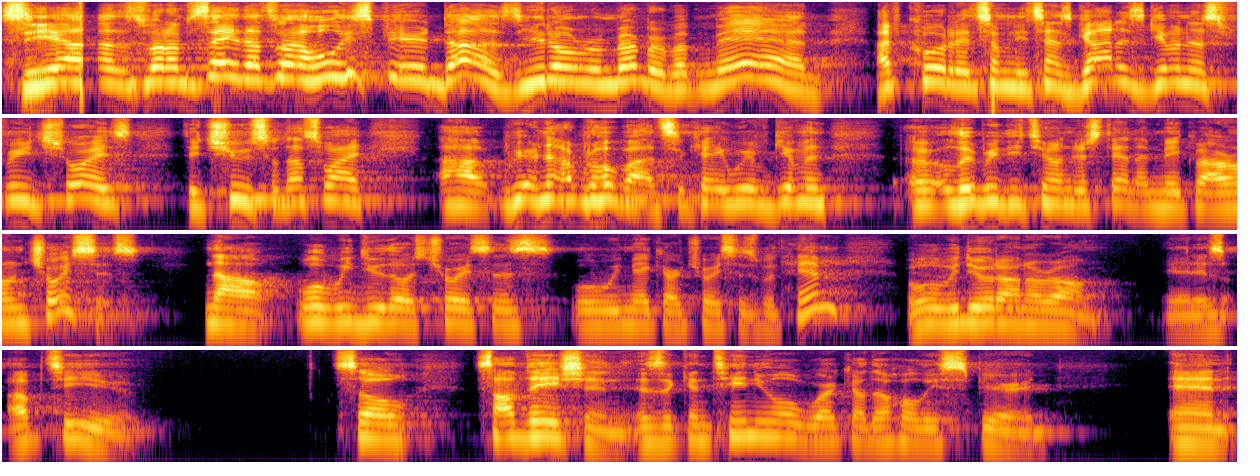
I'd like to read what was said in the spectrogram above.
See, yeah, that's what I'm saying. That's what Holy Spirit does. You don't remember, but man, I've quoted it so many times. God has given us free choice to choose. So that's why uh, we are not robots, okay? We've given uh, liberty to understand and make our own choices. Now, will we do those choices? Will we make our choices with Him, or will we do it on our own? It is up to you. So, salvation is a continual work of the Holy Spirit, and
